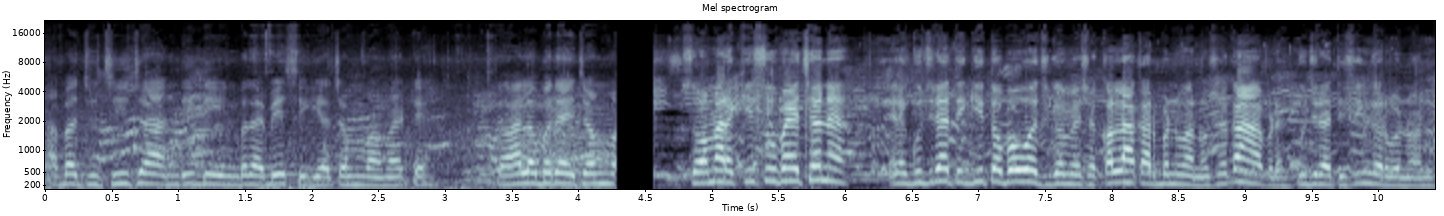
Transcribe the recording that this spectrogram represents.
આ બાજુ જીજા ને દીદી ને બધા બેસી ગયા જમવા માટે તો હાલો બધા જમવા સો અમારા કિશુભાઈ છે ને એને ગુજરાતી ગીતો બહુ જ ગમે છે. કલાકાર બનવાનું છે. કાં આપણે? ગુજરાતી સિંગર બનવાનું.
